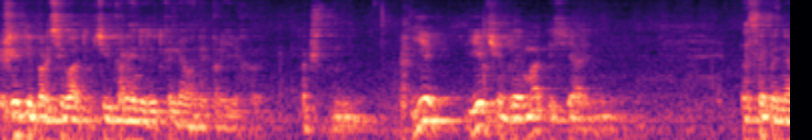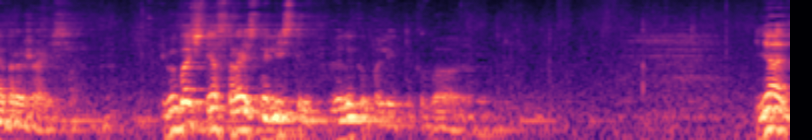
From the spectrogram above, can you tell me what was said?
жити і працювати в цій країні, звідки вони приїхали. Так що є, є чим займатися, я на себе не ображаюся. І ви бачите, я стараюсь не лізти в велику політику, бо я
